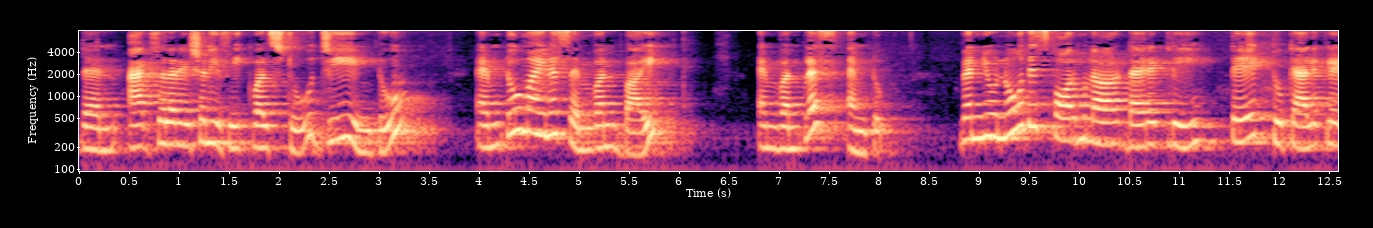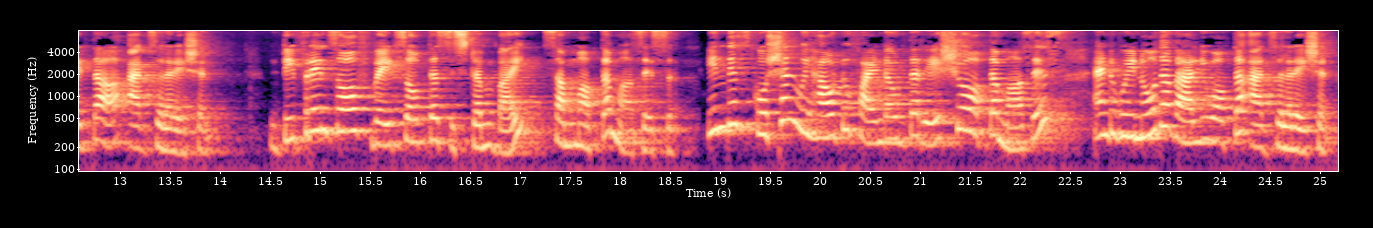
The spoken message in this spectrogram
Then acceleration is equals to G into M2 minus M1 by M1 plus M2. When you know this formula directly, take to calculate the acceleration. Difference of weights of the system by sum of the masses. In this question, we have to find out the ratio of the masses and we know the value of the acceleration.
